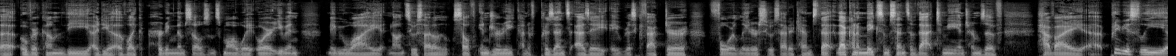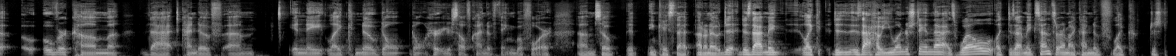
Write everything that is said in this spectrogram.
uh, overcome the idea of like hurting themselves in small way or even maybe why non-suicidal self-injury kind of presents as a, a risk factor for later suicide attempts. That that kind of makes some sense of that to me in terms of have i uh, previously uh, overcome that kind of um, innate like no don't don't hurt yourself kind of thing before? Um so it, in case that i don't know d- does that make like d- is that how you understand that as well? Like does that make sense or am i kind of like just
